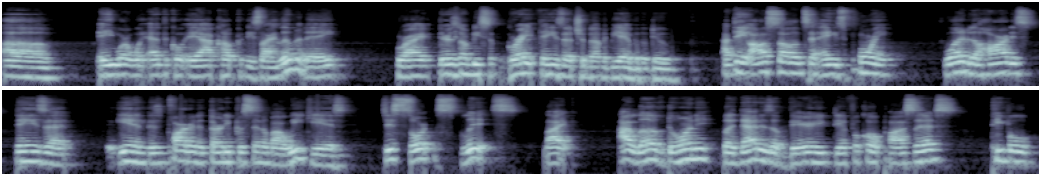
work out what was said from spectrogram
um, and you work with ethical AI companies like Lemonade, right? There's going to be some great things that you're going to be able to do. I think also to A's point, one of the hardest things that, again, this part of the 30% of our week is just sorting splits. Like, I love doing it, but that is a very difficult process. People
